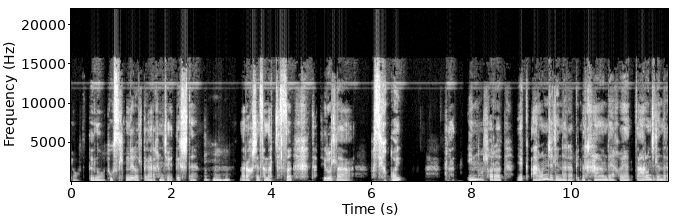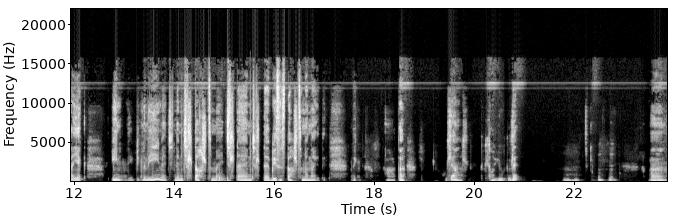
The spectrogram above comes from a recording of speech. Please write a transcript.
явагддаг нөгөө төгсөлтөн дээр болдог арга хэмжээ байдаг шүү дээ. Нарагшин санаачилсан. За тэр бол бас их гоё. Энэ болохоор яг 10 жилийн дараа бид нар хаана байх вэ? За 10 жилийн дараа яг энд бид нар ийм ажил амжилттай болцсон байна, ажилтай, амжилттай, бизнестэй болцсон байна гэдэг. Нэг одоо хүлээн авалт гэдэг л юу гэдэг лээ. Аа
